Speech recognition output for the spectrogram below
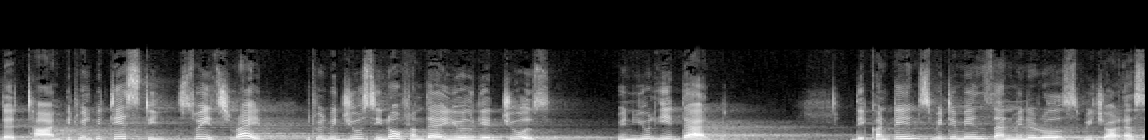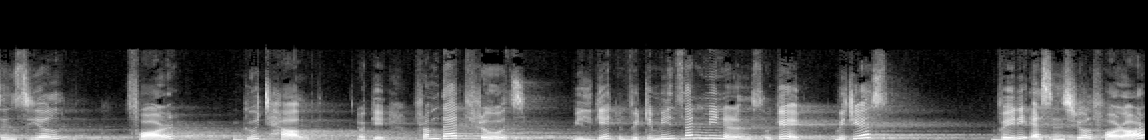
that time it will be tasty, sweet, right? It will be juicy, no? From there you will get juice. When you eat that, they contains vitamins and minerals which are essential for good health. Okay, from that fruits we'll get vitamins and minerals. Okay, which is very essential for our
